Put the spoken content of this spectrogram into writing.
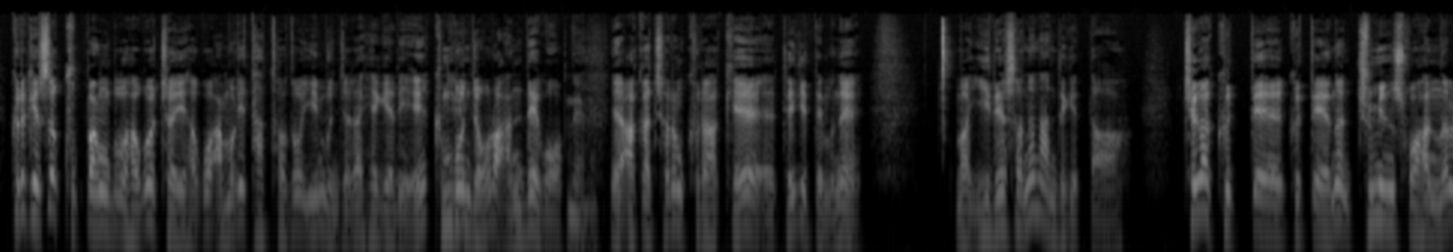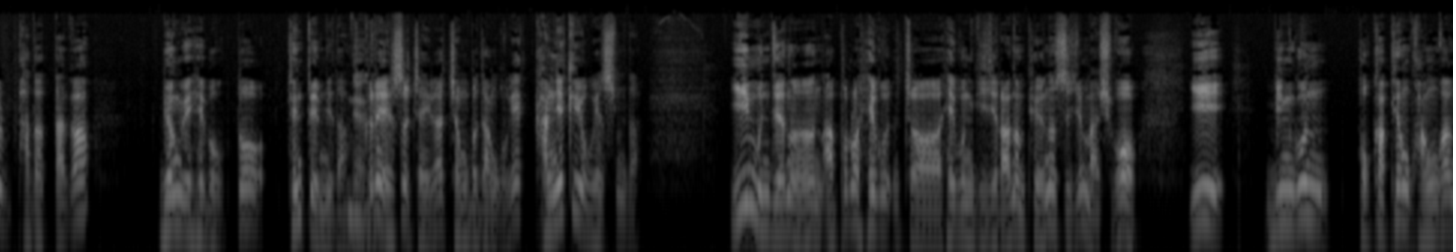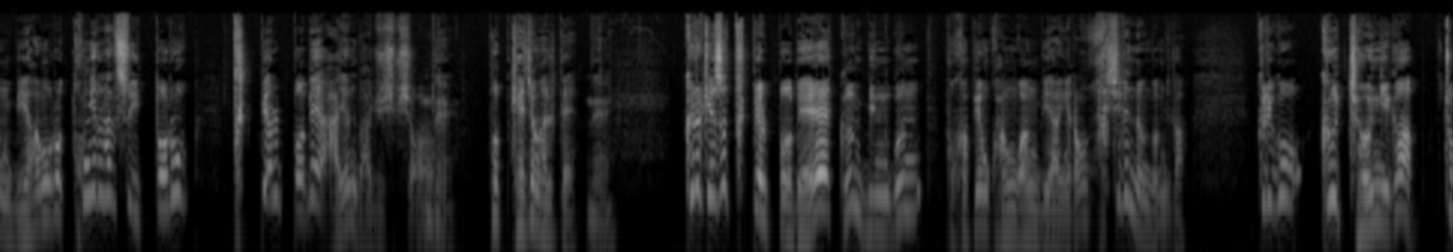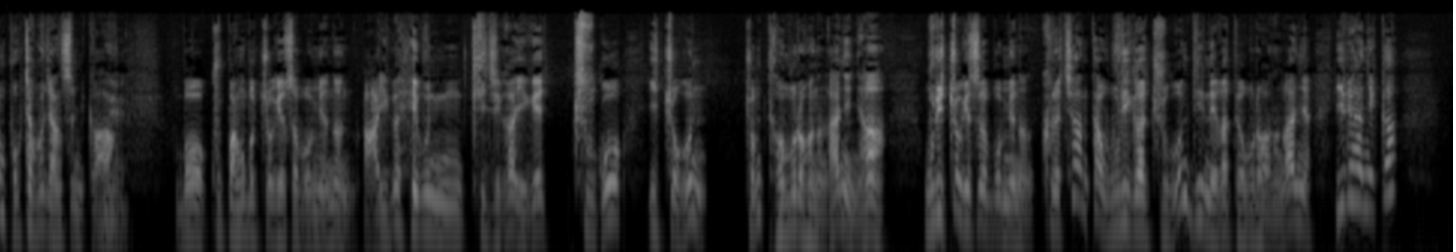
그렇게 해서 국방부하고 저희하고 아무리 다퉈도 이 문제가 해결이 근본적으로 안 되고. 예, 아까처럼 그렇게 되기 때문에 막 이래서는 안 되겠다. 제가 그때 그때는 주민 소환을 받았다가 명예 회복도 된 때입니다. 네네. 그래서 저희가 정부 당국에 강력히 요구했습니다. 이 문제는 앞으로 해군 저 해군 기지라는 표현은 쓰지 마시고 이 민군 복합형 관광 미항으로 통일할 수 있도록 특별법에 아예 놔주십시오. 네. 법 개정할 때 네. 그렇게 해서 특별법에 그 민군 복합형 관광비양이라고 확실히 넣은 겁니다. 그리고 그 정의가 좀 복잡하지 않습니까? 네. 뭐 국방부 쪽에서 보면은 아 이거 해군 기지가 이게 주고 이쪽은 좀 더불어 하는 거 아니냐? 우리 쪽에서 보면은 그렇지 않다. 우리가 주고 니네가 더불어 하는 거 아니냐? 이래 하니까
